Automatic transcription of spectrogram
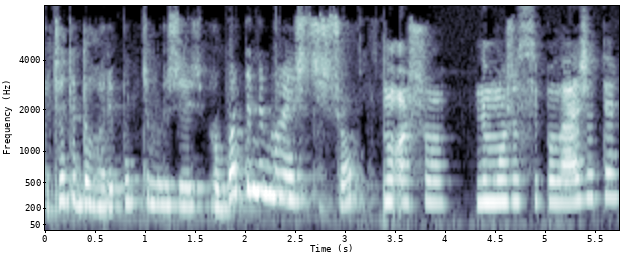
А чого ти догори пупцем лежиш? Роботи не маєш чи що? Ну а що, не можу сі полежати?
